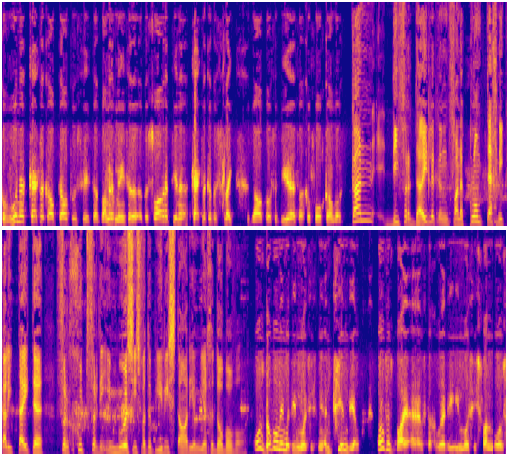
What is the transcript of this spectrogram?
gewone kerklike appelproses dat wanneer mense 'n beswaar teen 'n kerklike besluit, daar prosedures wat gevolg kan word. Kan die verduideliking van 'n klomp tegnikaliteite vergoed vir die emosies wat op hierdie stadium mee gedobbel word? Ons dobbel nie met emosies nie, inteendeel. Ons is baie ernstig oor die emosies van ons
